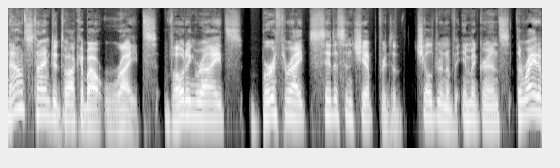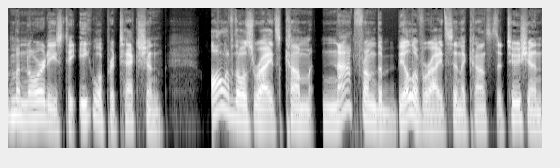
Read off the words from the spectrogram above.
Now it's time to talk about rights voting rights, birthright citizenship for the children of immigrants, the right of minorities to equal protection. All of those rights come not from the Bill of Rights in the Constitution.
